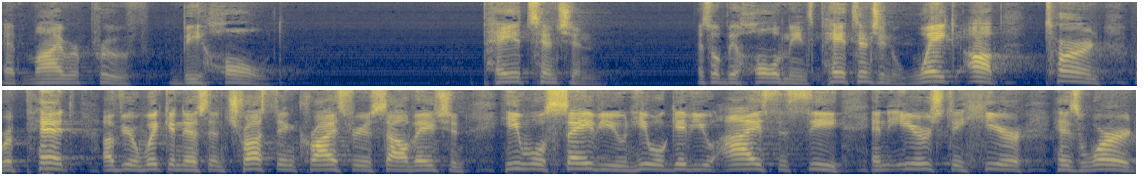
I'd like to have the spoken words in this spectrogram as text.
at my reproof, behold. Pay attention. That's what behold means. Pay attention. Wake up. Turn. Repent of your wickedness and trust in Christ for your salvation. He will save you and he will give you eyes to see and ears to hear his word.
